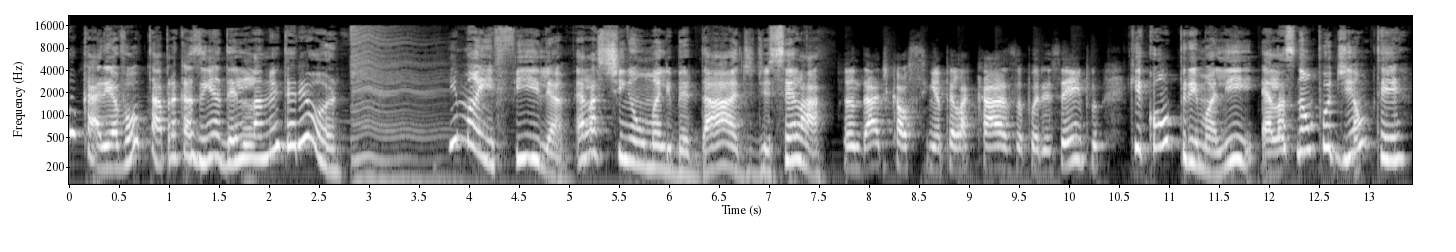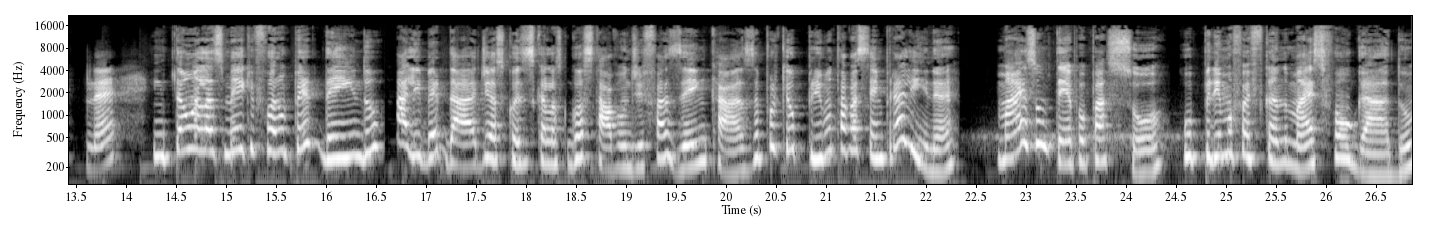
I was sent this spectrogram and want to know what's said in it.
o cara ia voltar para a casinha dele lá no interior. E mãe e filha, elas tinham uma liberdade de, sei lá, andar de calcinha pela casa, por exemplo, que com o primo ali elas não podiam ter, né? Então elas meio que foram perdendo a liberdade e as coisas que elas gostavam de fazer em casa, porque o primo estava sempre ali, né? Mais um tempo passou, o primo foi ficando mais folgado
